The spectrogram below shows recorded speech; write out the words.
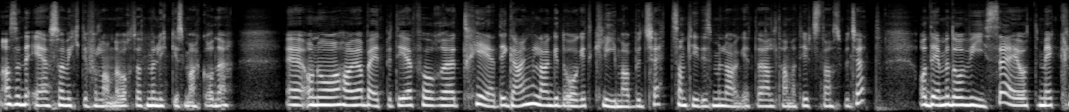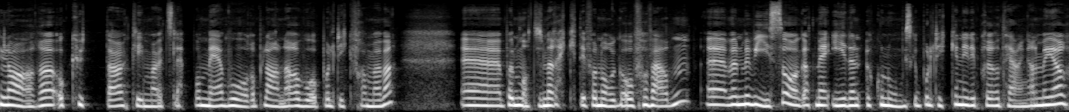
Altså, det er så viktig for landet vårt at vi lykkes med akkurat det. Eh, Og nå har jo Arbeiderpartiet for eh, tredje gang laget et klimabudsjett, samtidig som vi lager et alternativt statsbudsjett. Og det vi da viser, er jo at vi klarer å kutte klimautslippene med våre planer og vår politikk framover. Eh, På en måte som er riktig for Norge og for verden. Eh, Men vi viser òg at vi i den økonomiske politikken, i de prioriteringene vi gjør,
